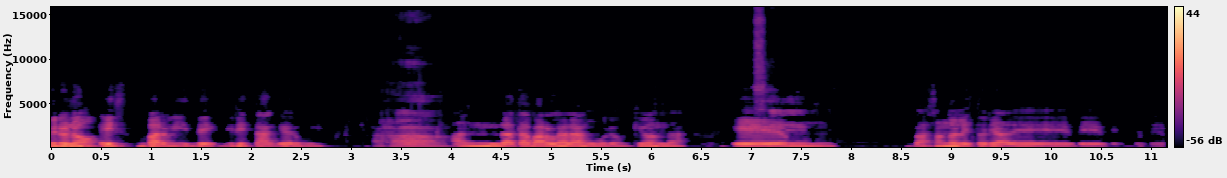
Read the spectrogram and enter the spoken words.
Pero no, es Barbie de Greta Gerwig. Ajá. Anda a taparla al ángulo. ¿Qué onda? Eh, Basando en la historia de, de- de- de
